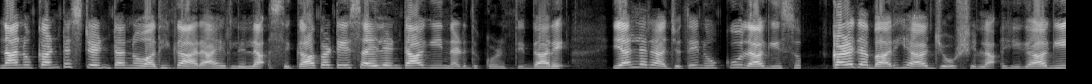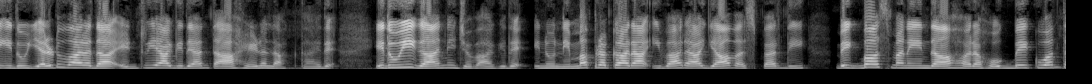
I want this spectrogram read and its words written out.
ನಾನು ಕಂಟೆಸ್ಟೆಂಟ್ ಅನ್ನೋ ಅಧಿಕಾರ ಇರಲಿಲ್ಲ. ಸಿಕ್ಕಾಪಟ್ಟೆ ಸೈಲೆಂಟ್ ಆಗಿ ನಡೆದುಕೊಳ್ಳುತ್ತಿದ್ದಾರೆ. ಎಲ್ಲರ ಜೊತೆನೂ ಕೂಲಾಗಿ ಸು ಕಳೆದ ಬಾರಿಯ ಜೋಶ್ ಇಲ್ಲ. ಹೀಗಾಗಿ ಇದು ಎರಡು ವಾರದ ಎಂಟ್ರಿ ಆಗಿದೆ ಅಂತ ಹೇಳಲಾಗ್ತಾ ಇದೆ. ಇದು ಈಗ ನಿಜವಾಗಿದೆ. ಇನ್ನು ನಿಮ್ಮ ಪ್ರಕಾರ ಈ ವಾರ ಯಾವ ಸ್ಪರ್ಧಿ ಬಿಗ್ ಬಾಸ್ ಮನೆಯಿಂದ ಹೊರ ಹೋಗಬೇಕು ಅಂತ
